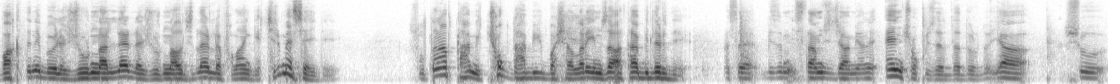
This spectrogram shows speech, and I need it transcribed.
vaktini böyle jurnallerle, jurnalcilerle falan geçirmeseydi Sultan Abdülhamit çok daha büyük başarılara imza atabilirdi. Mesela bizim İslamcı camianın en çok üzerinde durdu. Ya şu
